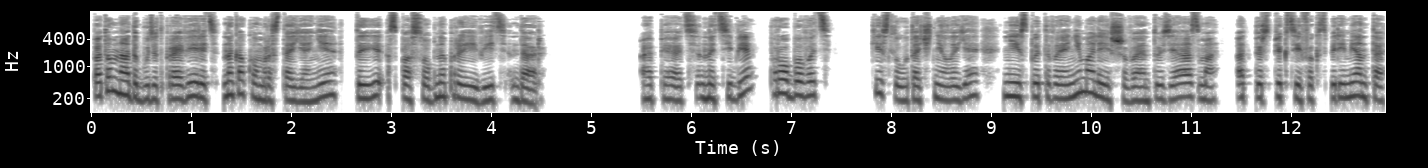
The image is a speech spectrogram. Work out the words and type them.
Потом надо будет проверить, на каком расстоянии ты способна проявить дар. «Опять на тебе пробовать?» — кисло уточнила я, не испытывая ни малейшего энтузиазма от перспектив эксперимента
